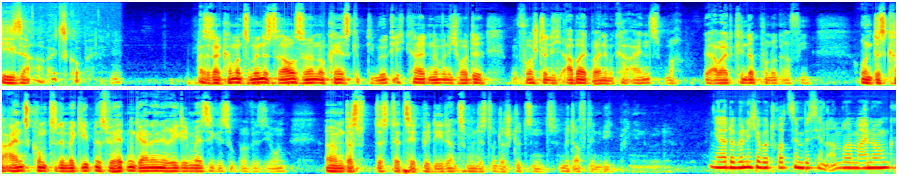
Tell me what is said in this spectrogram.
dieser Arbeitsgruppe. Also da kann man zumindest raushören, okay, es gibt die Möglichkeit, ne, wenn ich heute mir vorstelle, ich arbeite bei einem K1, mache, bearbeite Kinderpornografie und das K1 kommt zu dem Ergebnis, wir hätten gerne eine regelmäßige Supervision, ähm, dass, dass der ZPD dann zumindest unterstützend mit auf den Weg bringen würde. Ja, da bin ich aber trotzdem ein bisschen anderer Meinung,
